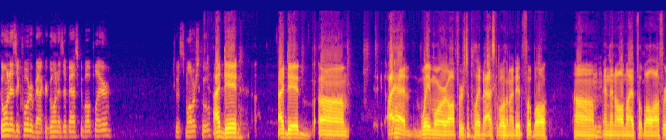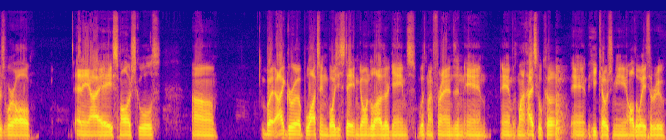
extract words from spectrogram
going as a quarterback or going as a basketball player to a smaller school? I did. I did. Um, I had way more offers to play basketball than I did football. Um, And then all my football offers were all NAIA smaller schools. Um, but I grew up watching Boise State and going to a lot of their games with my friends and, and, and with my high school coach. And he coached me all the way through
